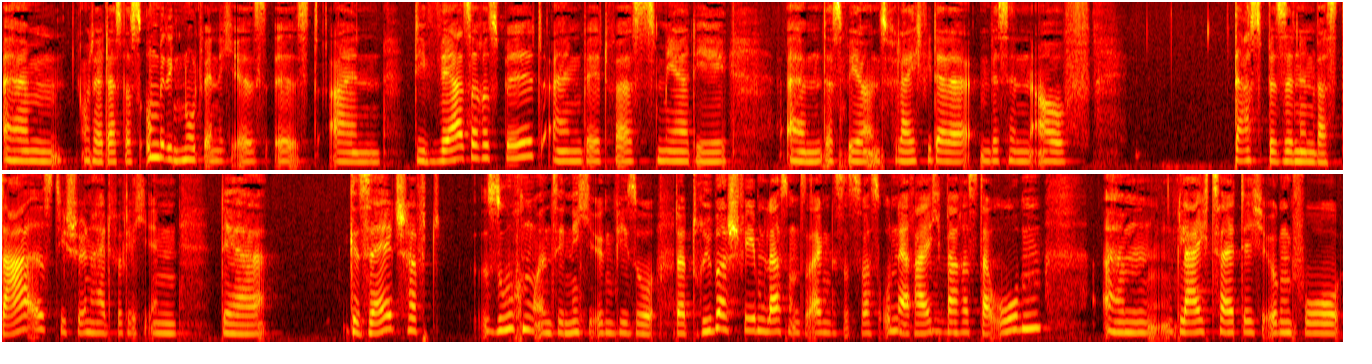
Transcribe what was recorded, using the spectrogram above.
ähm, oder das, was unbedingt notwendig ist, ist ein diverseres Bild, ein Bild, was mehr die, ähm, dass wir uns vielleicht wieder ein bisschen auf das besinnen, was da ist, die Schönheit wirklich in der Gesellschaft suchen und sie nicht irgendwie so da drüber schweben lassen und sagen, das ist was Unerreichbares da oben. Ähm, gleichzeitig irgendwo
